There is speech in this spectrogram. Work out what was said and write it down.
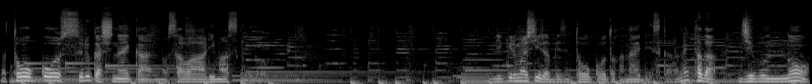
まあ、投稿するかしないかの差はありますけどビックリマンシールは別に投稿とかないですからねただ自分の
